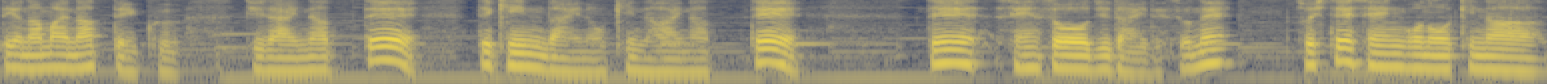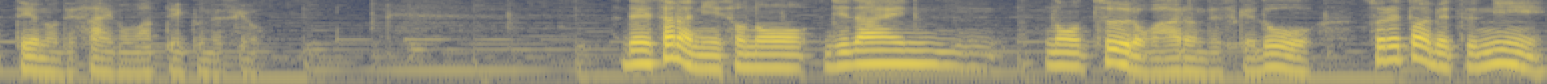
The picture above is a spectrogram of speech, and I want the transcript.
ていう名前になっていく時代になってで近代の沖縄になってで戦争時代ですよねそして戦後の沖縄っていうので最後終わっていくんですよ。でさらにその時代の通路があるんですけどそれとは別に、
